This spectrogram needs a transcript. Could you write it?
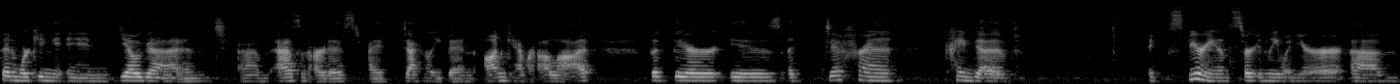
then working in yoga and um, as an artist, I've definitely been on camera a lot, but there is a different kind of experience, certainly when you're um,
